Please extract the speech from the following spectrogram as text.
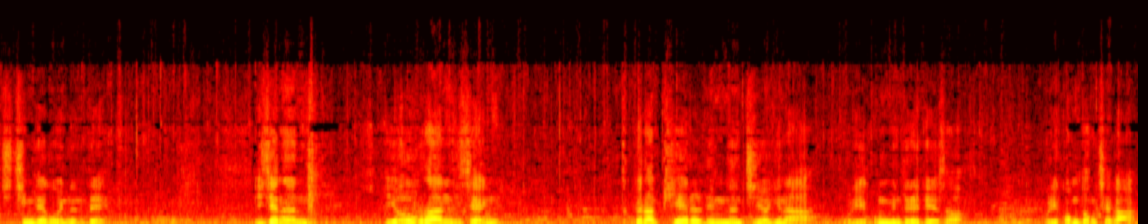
지칭되고 있는데 이제는 이 억울한 희생, 특별한 피해를 입는 지역이나 우리 국민들에 대해서 우리 공동체가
